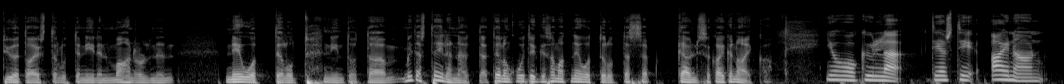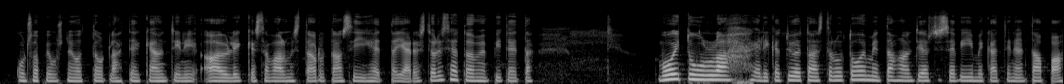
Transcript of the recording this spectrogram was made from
työtaistelut ja niiden mahdollinen neuvottelut, niin tota, mitäs teillä näyttää? Teillä on kuitenkin samat neuvottelut tässä käynnissä kaiken aikaa. Joo, kyllä. Tietysti aina on, kun sopimusneuvottelut lähtee käyntiin, niin AY-liikkeessä valmistaudutaan siihen, että järjestöllisiä toimenpiteitä voi tulla. Eli työtaistelutoimintahan on tietysti se viimekätinen tapa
